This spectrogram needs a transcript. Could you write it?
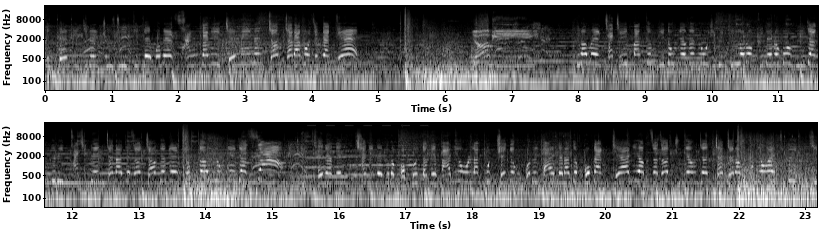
큰 데미지를 줄 수 있기 때문에 상당히 재미있는 전차라고 생각해. 야미 그럼을 자체인 만큼 기동력은 52킬로로 그대로고 위장률이 다시 괜찮아져서 저격에 좀 더 용이해졌어. 체력은 1200으로 버프 덕에 많이 올랐고 최종포를 달더라도 보각 제한이 없어서 중형 전차처럼 운용할 수도 있지.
